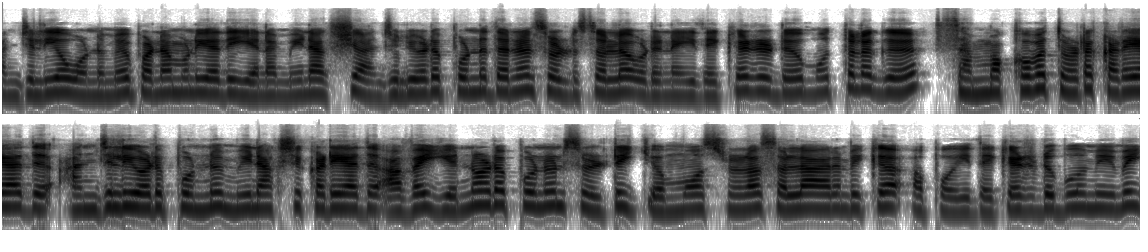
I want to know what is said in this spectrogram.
அஞ்சலிய ஒன்றுமே பண்ண முடியாது. ஏன்னா மீனாட்சி அஞ்சலியோட பொண்ணு தானே சொல்லிட்டு சொல்ல உடனே இதை கேட்டுட்டு முத்தலகு செம்ம கோவத்தோட கிடையாது. அஞ்சலியோட பொண்ணு மீனாட்சி கிடையாது. அவ என்னோட பொண்ணுன்னு சொல்லிட்டு எமோஷனலாக சொல்ல ஆரம்பிக்க. அப்போ இதை கேட்டுட்டு பூமியுமே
